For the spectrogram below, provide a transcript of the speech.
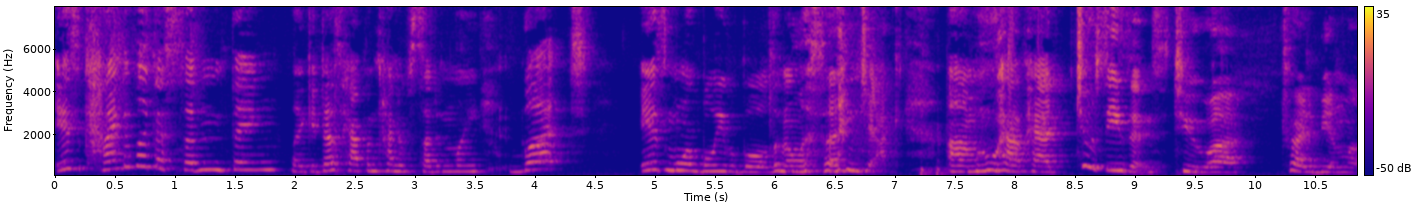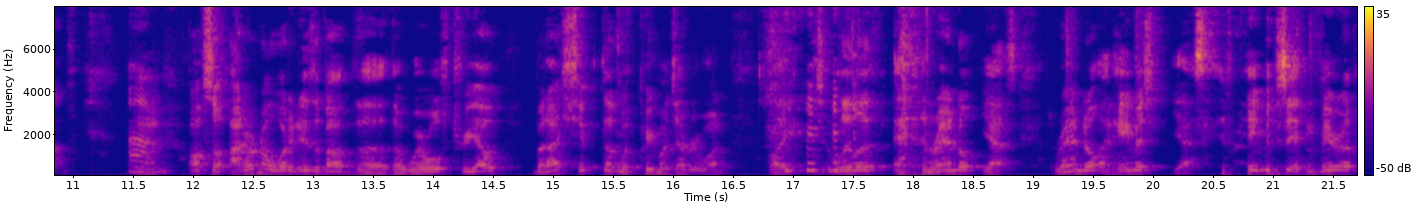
is kind of like a sudden thing. Like it does happen kind of suddenly, but is more believable than Alyssa and Jack, um, who have had two seasons to uh, try to be in love. Yeah. Um, Also, I don't know what it is about the the werewolf trio, but I ship them with pretty much everyone. Like Lilith and Randall, yes. Randall and Hamish, yes. Hamish and Vera,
